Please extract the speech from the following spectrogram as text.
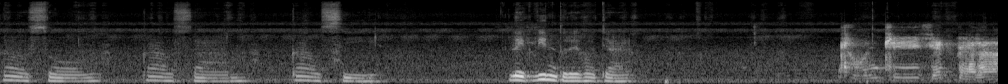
เก้าสองเก้าสามเก้าสี่เลขวิ่นตัวใดพอจ๋าศูนย์ที่เจ็ดแปดฮะ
